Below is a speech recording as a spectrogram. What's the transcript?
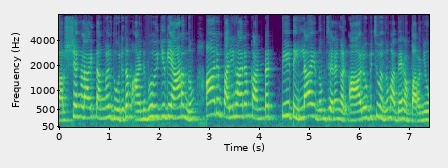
വർഷങ്ങളായി തങ്ങൾ ദുരിതം അനുഭവിക്കുകയാണെന്നും ആരും പരിഹാരം കണ്ടെത്തിയിട്ടില്ല എന്നും ജനങ്ങൾ ആരോപിച്ചുവെന്നും അദ്ദേഹം പറഞ്ഞു.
